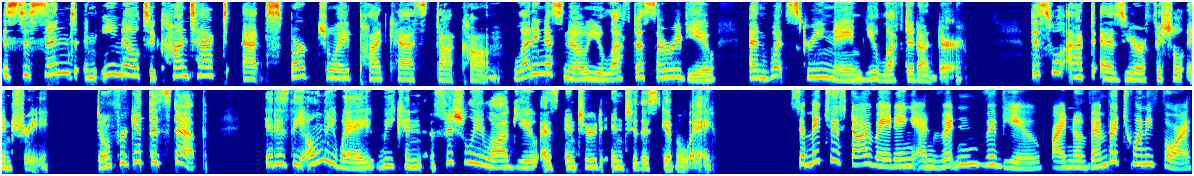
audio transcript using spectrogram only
is to send an email to contact at sparkjoypodcast.com, letting us know you left us a review and what screen name you left it under. This will act as your official entry. Don't forget this step. It is the only way we can officially log you as entered into this giveaway. Submit your star rating and written review by November 24th,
